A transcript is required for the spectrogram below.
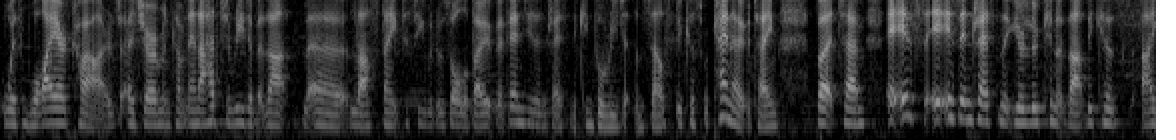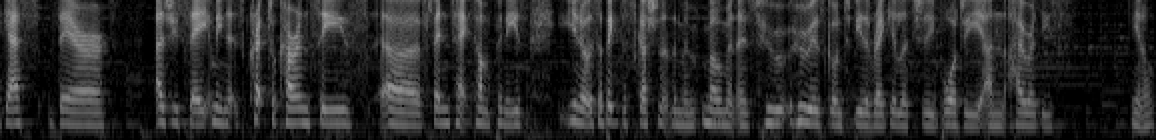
with Wirecard, a German company, and I had to read about that uh, last night to see what it was all about. But if anybody's interested, they can go read it themselves because we're kind of out of time. But um, it is it is interesting that you're looking at that because I guess they're as you say, I mean, it's cryptocurrencies, uh, fintech companies. You know, it's a big discussion at the moment as who who is going to be the regulatory body and how are these you know,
